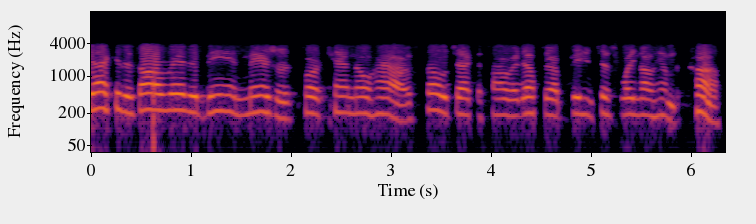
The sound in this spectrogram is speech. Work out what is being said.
jacket is already being measured for Canton, Ohio. His soul jacket's already up there, being just waiting on him to come.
